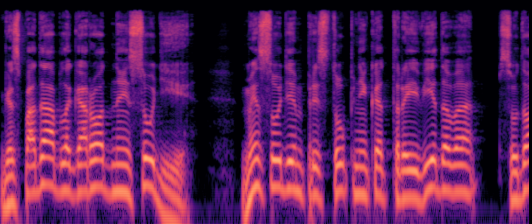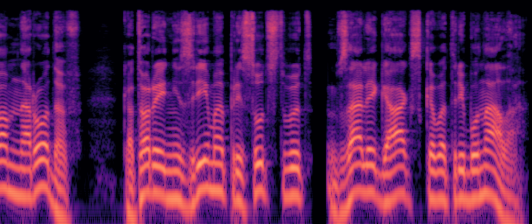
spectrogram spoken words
«Господа благородные судьи, мы судим преступника Троевидова судом народов, которые незримо присутствуют в зале Гаагского трибунала.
